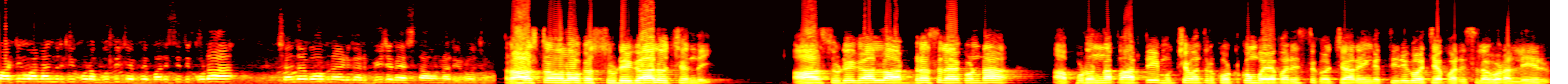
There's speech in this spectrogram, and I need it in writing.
పార్టీ వాళ్ళందరికీ కూడా బుద్ధి చెప్పే పరిస్థితి కూడా చంద్రబాబు నాయుడు గారు బీజం వేస్తా ఉన్నారు ఈరోజు. రాష్ట్రంలో ఒక సుడిగాలు వచ్చింది. ఆ సుడిగాల్లో అడ్రస్ లేకుండా అప్పుడున్న పార్టీ ముఖ్యమంత్రి కొట్టుకుపోయే పరిస్థితికి వచ్చారు. ఇంక తిరిగి వచ్చే పరిస్థితిలో కూడా లేరు.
